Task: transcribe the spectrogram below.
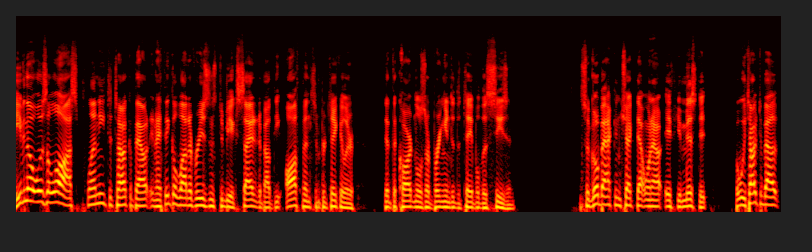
Even though it was a loss, plenty to talk about, and I think a lot of reasons to be excited about the offense in particular that the Cardinals are bringing to the table this season. So go back and check that one out if you missed it. But we talked about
